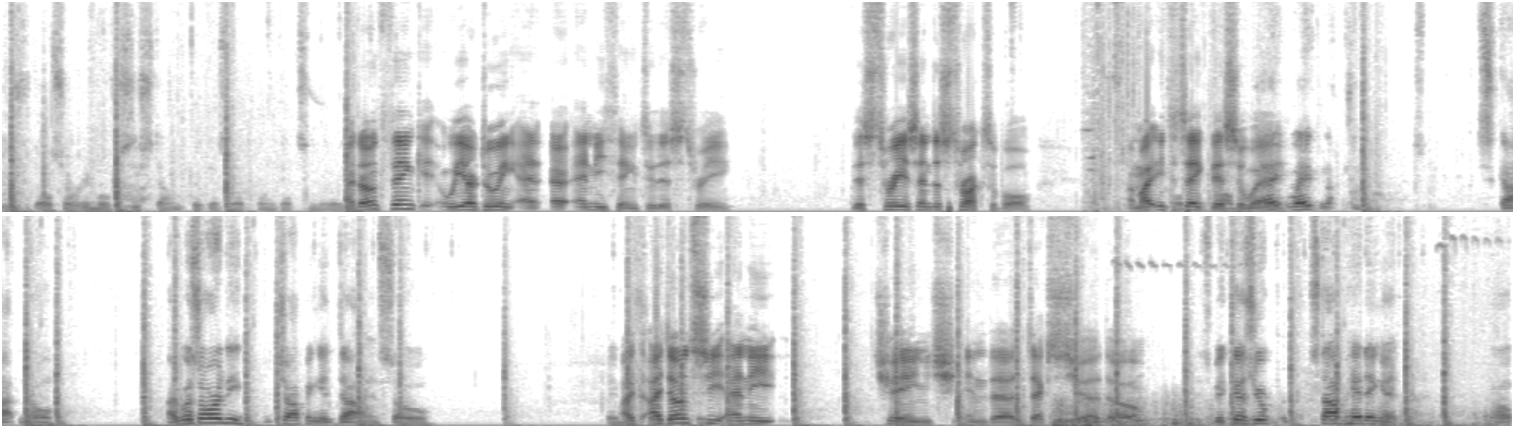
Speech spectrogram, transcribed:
You should also remove the stump because that one gets in the way. I don't think we are doing anything to this tree. This tree is indestructible. I might need to Hold take this I'll- away. Wait, wait, no. Scott, no. I was already chopping it down, so. I, I don't see any change in the texture though. It's because you're. Stop hitting it. Oh,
